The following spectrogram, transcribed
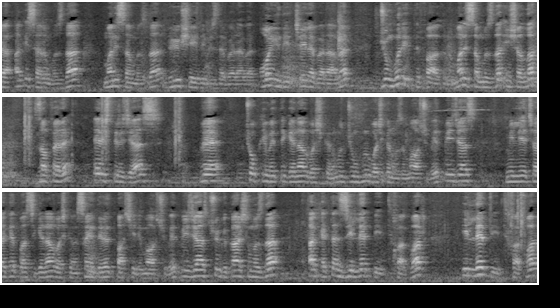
ve Akhisar'ımızda, Manisa'mızda, büyük şehrimizle beraber, 17 ilçeyle beraber Cumhur İttifakı'nı Manisa'mızda inşallah zafere eriştireceğiz. Ve çok kıymetli Genel Başkanımız, Cumhurbaşkanımızı mahcup etmeyeceğiz. Milliyetçi Hareket Partisi Genel Başkanı Sayın Devlet Bahçeli'yi mahcup etmeyeceğiz. Çünkü karşımızda hakikaten zillet bir ittifak var. İllet ittifak var.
